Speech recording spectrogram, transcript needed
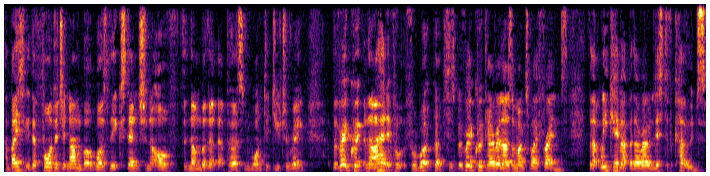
and basically the four-digit number was the extension of the number that that person wanted you to ring. But very quick, and I had it for, for work purposes. But very quickly, I realised amongst my friends that we came up with our own list of codes.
